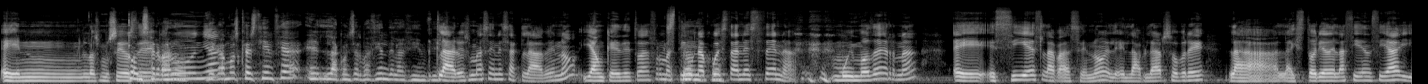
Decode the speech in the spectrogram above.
En los museos de. Coruña, Digamos que es ciencia, eh, la conservación de la ciencia. Claro, es más en esa clave, ¿no? Y aunque de todas formas tiene una Histórico. puesta en escena muy moderna, eh, sí es la base, ¿no? El, el hablar sobre la, la historia de la ciencia y,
